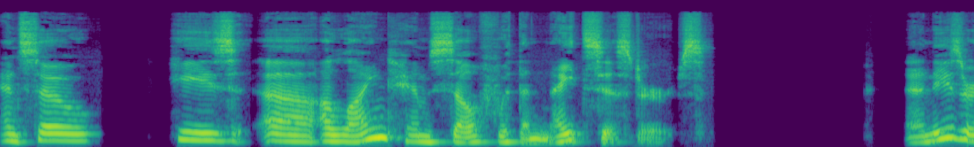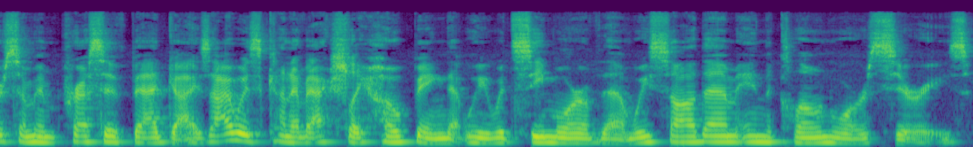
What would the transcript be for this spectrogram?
And so he's uh, aligned himself with the Night Sisters. And these are some impressive bad guys. I was kind of actually hoping that we would see more of them. We saw them in the Clone Wars series.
